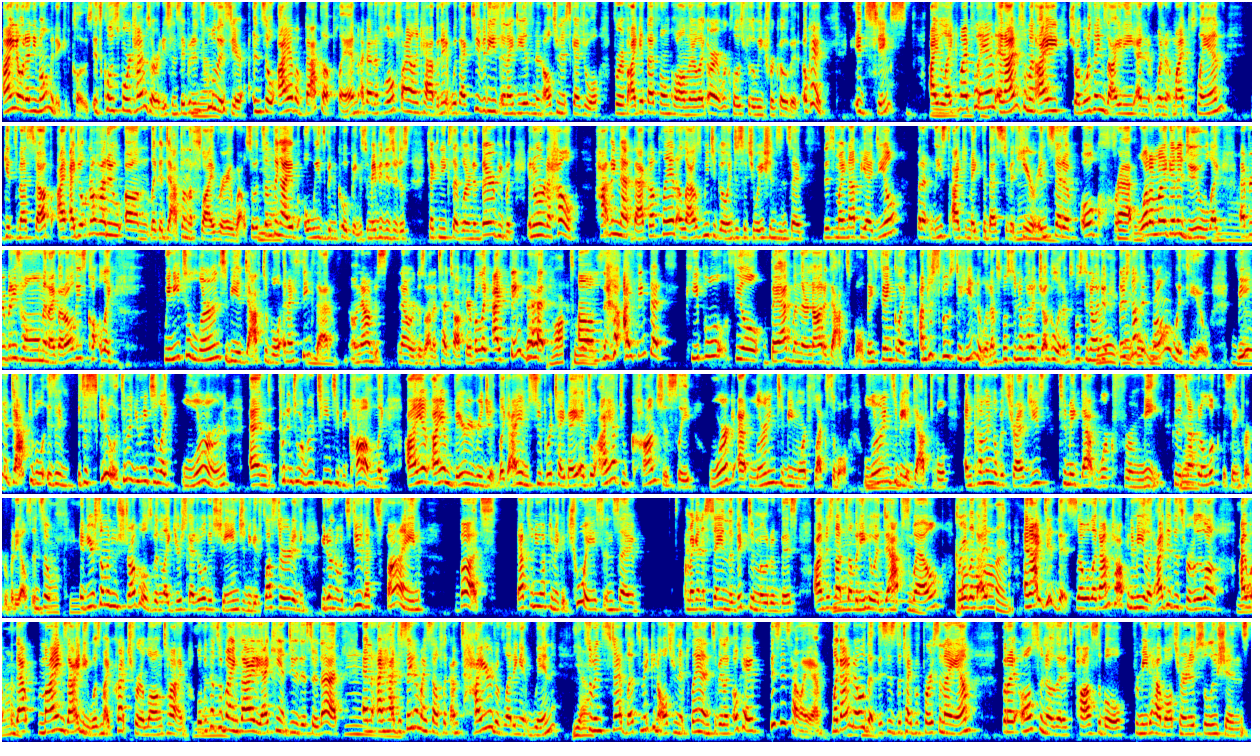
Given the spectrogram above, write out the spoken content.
I know at any moment it could close. It's closed four times already since they've been in yeah. school this year. And so I have a backup plan. I got a little filing cabinet with activities and ideas and an alternate schedule for if I get that phone call and they're like, all right, we're closed for the week for COVID. Okay. It stinks. I like my plan. And I'm someone I struggle with anxiety. And when my plan gets messed up, I, I don't know how to um, like adapt on the fly very well. So it's yeah. something I've always been coping. So maybe these are just techniques I've learned in therapy, but in order to help, having that backup plan allows me to go into situations and say, this might not be ideal, but at least I can make the best of it here mm. instead of, oh crap, what am I going to do? Like everybody's home and I got all these calls. Like we need to learn to be adaptable. And I think that, mm. oh, now I'm just, now we're just on a TED talk here, but like I think that, um, I think that people feel bad when they're not adaptable. They think like I'm just supposed to handle it. I'm supposed to know how to juggle it. I'm supposed to know how right, to. There's right, nothing right, wrong with you. Being yeah. adaptable is a it's a skill. It's something you need to like learn and put into a routine to become. Like I am I am very rigid. Like I am super type A and so I have to consciously work at learning to be more flexible, learning yeah. to be adaptable, and coming up with strategies to make that work for me because it's yeah. not going to look the same for everybody else. And so, exactly. if you're someone who struggles when like your schedule gets changed and you get flustered and you don't know what to do, that's fine. But that's when you have to make a choice and say, Am I going to stay in the victim mode of this? I'm just not somebody who adapts mm. well right like I, and i did this so like i'm talking to me like i did this for really long yeah. i that my anxiety was my crutch for a long time well yeah. because of my anxiety i can't do this or that mm. and i had to mm. say to myself like i'm tired of letting it win yeah so instead let's make an alternate plan to be like okay this is how i am like i know mm. that this is the type of person i am but i also know that it's possible for me to have alternative solutions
